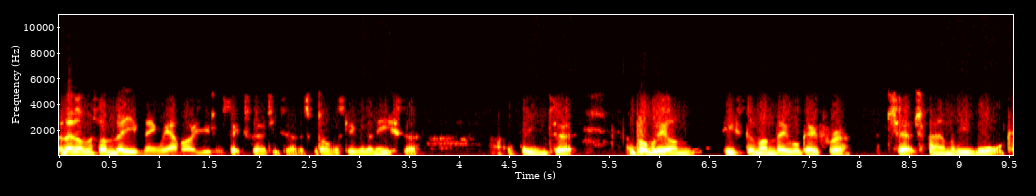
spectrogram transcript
And then on the Sunday evening, we have our usual 6.30 service, but obviously with an Easter uh, theme to it. And probably on Easter Monday, we'll go for a church family walk,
